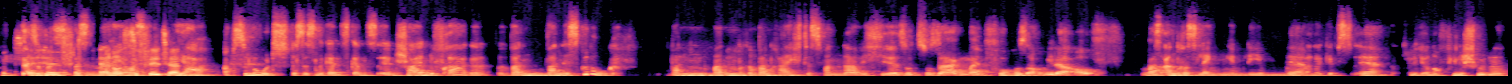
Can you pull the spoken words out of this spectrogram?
und also was, was, herauszufiltern. Ja, absolut. Das ist eine ganz, ganz entscheidende Frage. Wann, wann ist genug? Wann, wann, wann reicht es? Wann darf ich äh, sozusagen meinen Fokus auch wieder auf was anderes lenken im Leben. Ja. Weil da gibt es äh, ja. natürlich auch noch viele schöne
